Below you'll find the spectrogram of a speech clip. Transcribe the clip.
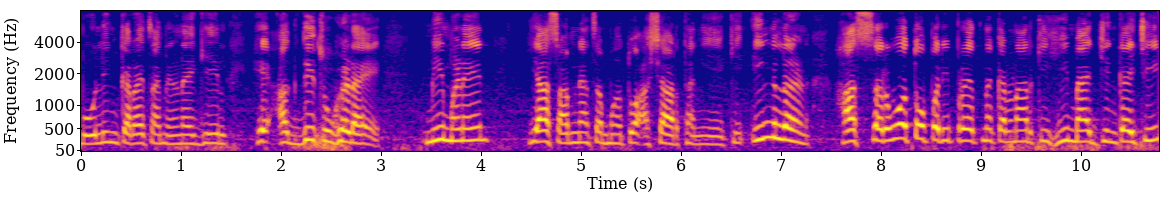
बॉलिंग करायचा निर्णय घेईल हे अगदीच उघड आहे. मी म्हणेन या सामन्याचं महत्त्व अशा अर्थाने आहे की इंग्लंड हा सर्वतोपरी प्रयत्न करणार की ही मॅच जिंकायची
